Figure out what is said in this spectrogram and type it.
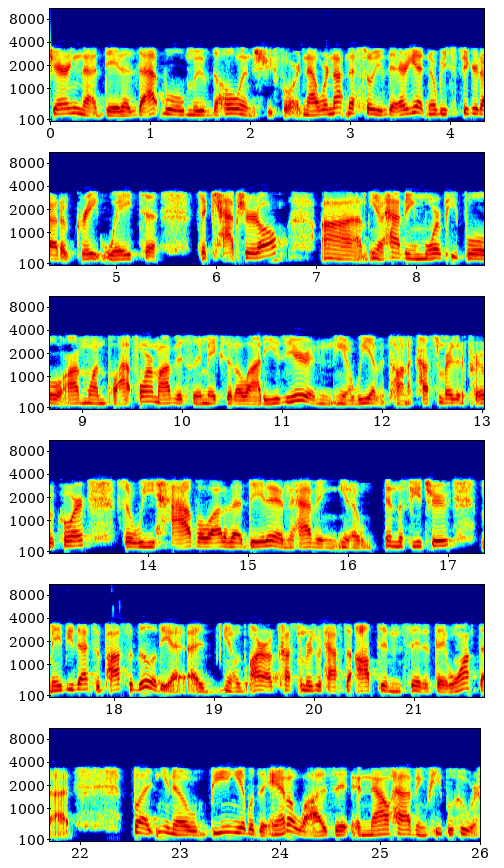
sharing that data, that will move the whole industry forward. Now, we're not necessarily there yet. Nobody's figured out a great way to, to capture it all. Um, you know, having more people on one platform obviously makes it a lot easier. And, you know, we have a ton of customers at Procore. So we have a lot of that data and having, you know, in the future, maybe that's a possibility. I, I, you know, our customers would have to opt in and say that they want that. But, you know, being able to analyze it and now having people who are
